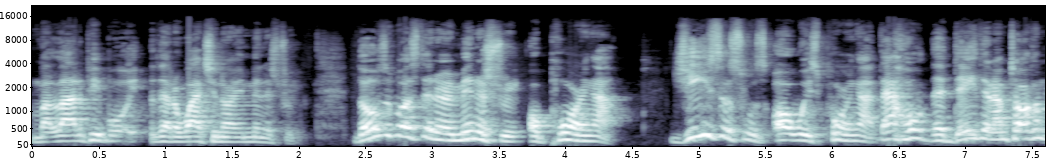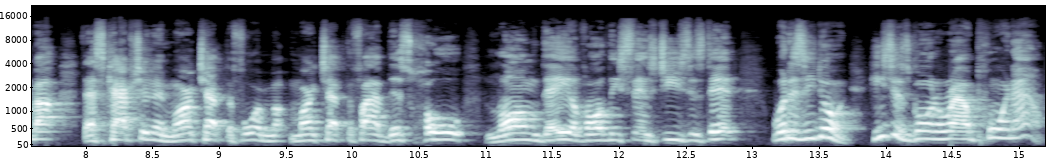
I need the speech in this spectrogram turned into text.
A lot of people that are watching are in ministry. Those of us that are in ministry are pouring out. Jesus was always pouring out. That whole the day that I'm talking about, that's captured in Mark chapter 4, Mark chapter 5, this whole long day of all these things Jesus did what is he doing? He's just going around pouring out.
